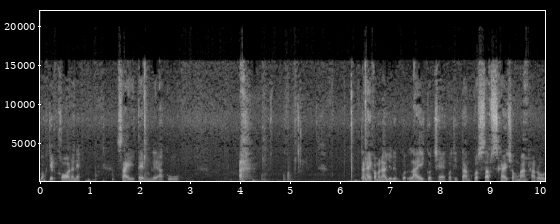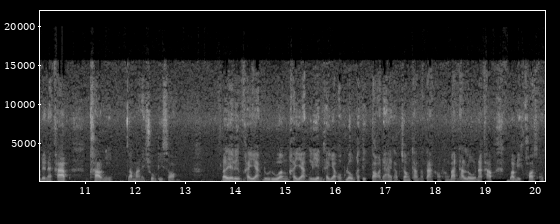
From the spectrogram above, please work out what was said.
บอกเจ็บคอนะเนี่ย ใส่เต็มเลยอากู อะถ้าใครเข้ามาแล้วอย่าลืมกดไลค์กดแชร์กดติดตามกด Subscribe ช่องบ้านทาโร่ด้วยนะครับคราวนี้เรามาในช่วงที่ 2 แล้วอย่าลืมใครอยากดูดวง ใครอยากเรียน ใครอยากอบรมก็ติดต่อได้ครับช่องทางต่างๆของทางบ้านทาโร่นะครับว่ามีคอร์สอบ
